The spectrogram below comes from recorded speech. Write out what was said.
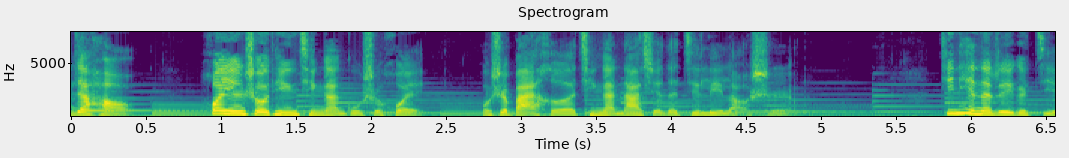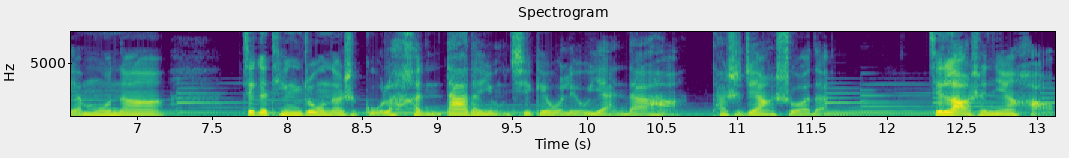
家好，欢迎收听情感故事会，我是百合情感大学的金丽老师。今天的这个节目呢，这个听众呢是鼓了很大的勇气给我留言的哈，他是这样说的：“金老师您好，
